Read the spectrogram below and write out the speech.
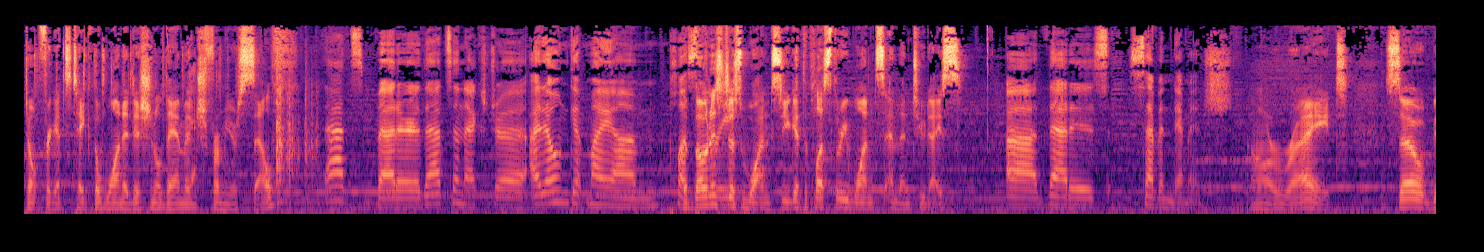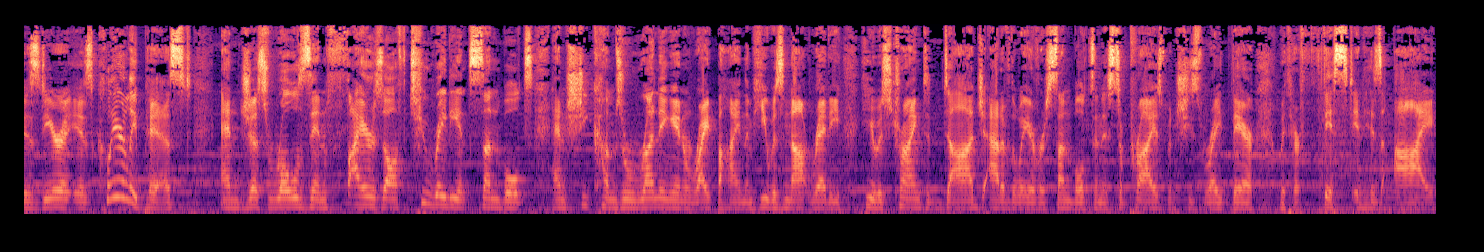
Don't forget to take the one additional damage from yourself. That's better. That's an extra. I don't get my um plus. The bonus three. just one, so you get the plus three once and then two dice. uh that is 7 damage. All right. So Byzdera is clearly pissed and just rolls in, fires off two radiant sunbolts, and she comes running in right behind them. He was not ready. He was trying to dodge out of the way of her sunbolts and is surprised when she's right there with her fist in his eye,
